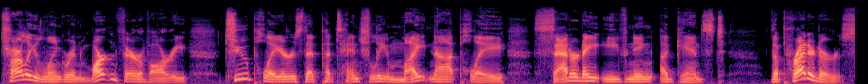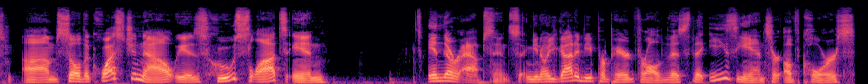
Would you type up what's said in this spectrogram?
Charlie Lindgren, Martin Fehervary, two players that potentially might not play Saturday evening against the Predators. Um, so the question now is who slots in in their absence. And, You know, you got to be prepared for all of this. The easy answer, of course,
